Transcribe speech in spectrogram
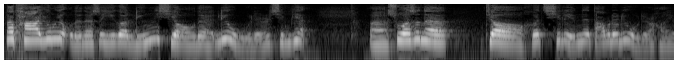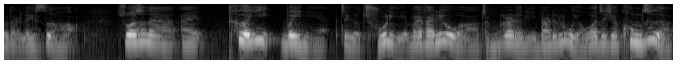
那它拥有的呢是一个凌霄的六五零芯片，呃，说是呢叫和麒麟的 W 六五零好像有点类似哈。说是呢，哎，特意为你这个处理 WiFi 六啊，整个的里边的路由啊这些控制啊。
